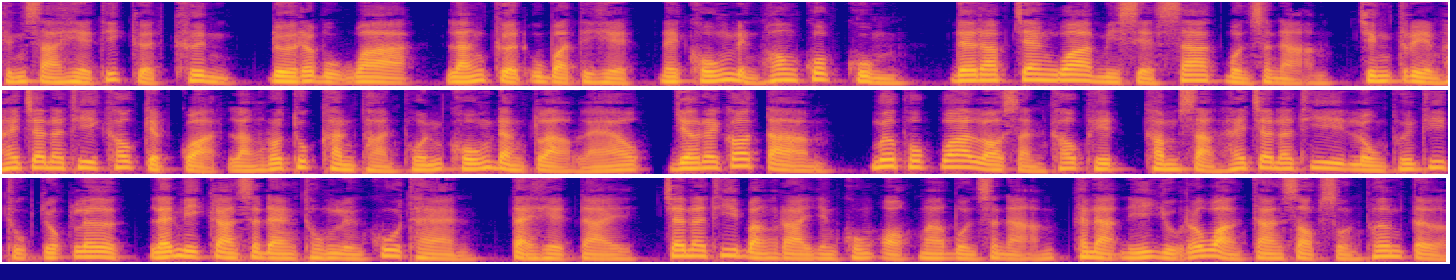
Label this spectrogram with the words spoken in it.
ถึงสาเหตุที่เกิดขึ้น โดยระบุว่าหลังเกิดอุบัติเหตุในโค้งหนึ่งห้องควบคุม ได้รับแจ้งว่ามีเศษซากบนสนาม จึงเตรียมให้เจ้าหน้าที่เข้าเก็บกวาดหลังรถทุกคันผ่านพ้นโค้งดังกล่าวแล้ว อย่างไรก็ตาม เมื่อพบว่าลอสันเข้าพิษคำสั่งให้เจ้าหน้าที่ลงพื้นที่ถูกยกเลิก และมีการแสดงธงเหลืองคู่แทน แต่เหตุใดเจ้าหน้าที่บางรายยังคงออกมาบนสนาม ขณะนี้อยู่ระหว่างการสอบสวนเพิ่มเติม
